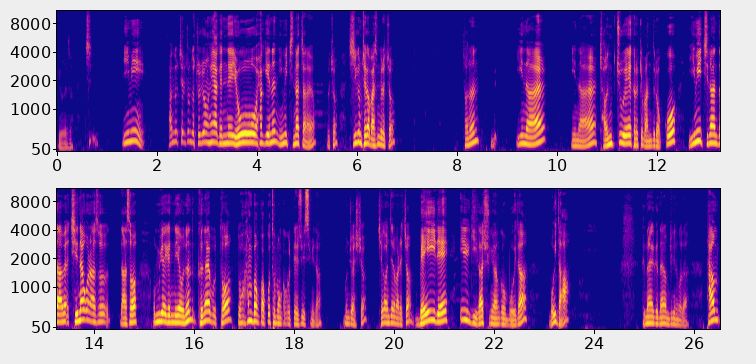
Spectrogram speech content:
그래서 지- 이미 반도체를 좀 더 조정해야겠네요 하기에는 이미 지났잖아요. 그렇죠? 지금 제가 말씀드렸죠. 저는 이날 이날 전주에 그렇게 만들었고 이미 지난 다음에 지나고 나서 나서 옮겨야겠네요는 그날부터 또 한 번 꺾고 두 번 꺾을 때일 수 있습니다. 뭔지 아시죠? 제가 언제나 말했죠. 매일의 일기가 중요한 건 뭐이다? 뭐이다? 그날 그날 움직이는 거다. 다음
